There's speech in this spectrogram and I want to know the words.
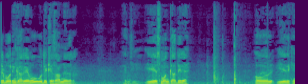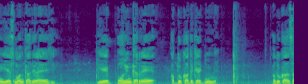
बॉलिंग कर रहे हैं, वो वो देखें सामने ज़रा। हाँ जी, ये आसमान कादिर है। और ये देखें, ये उस्मान कादिर आए हैं जी। ये बॉलिंग कर रहे हैं अब्दुल कादिर अकेडमी में। अब्दुल कादिर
